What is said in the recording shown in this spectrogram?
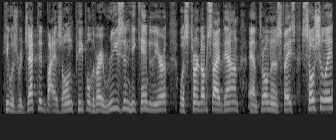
he was rejected by his own people. The very reason he came to the earth was turned upside down and thrown in his face. Socially,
